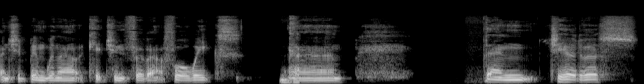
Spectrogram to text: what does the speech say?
And she'd been without a kitchen for about four weeks. Um, then she heard of us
